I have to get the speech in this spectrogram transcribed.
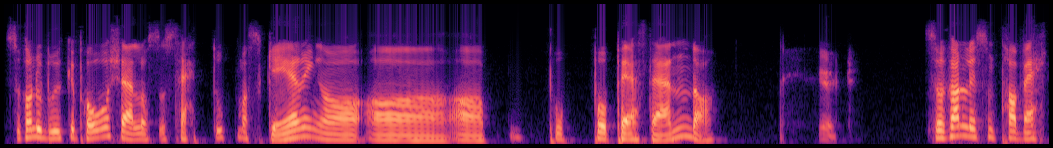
så kan du bruke PowerShell og så sette opp maskering av, av, av, på, på PSTN. da. kult. Så kan du liksom ta vekk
